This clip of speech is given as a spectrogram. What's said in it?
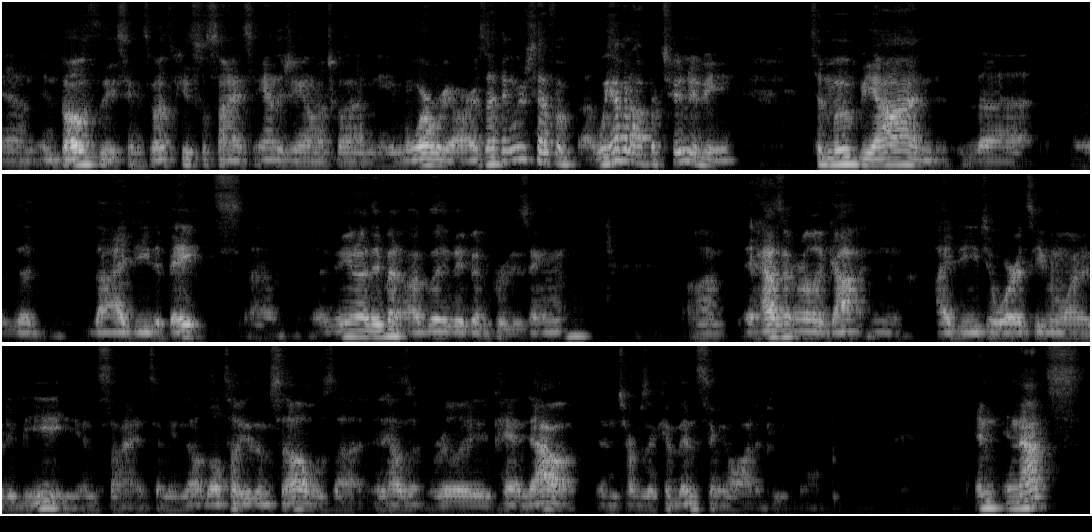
um, in both these things, both peaceful science and the genealogical avenue, and where we are, is I think we just have a we have an opportunity to move beyond the the the ID debates. Um, you know, they've been ugly, they've been bruising. Um, it hasn't really gotten ID to where it's even wanted to be in science. I mean, they'll, they'll tell you themselves that it hasn't really panned out in terms of convincing a lot of people. And and that's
